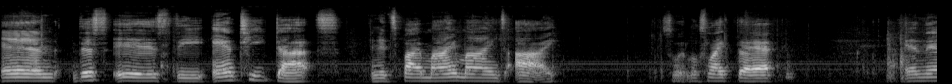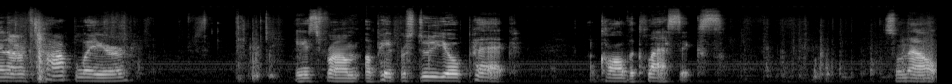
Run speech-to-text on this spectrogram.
And this is the Antique Dots, and it's by My Mind's Eye. So it looks like that. And then our top layer is from a Paper Studio pack called the Classics. So now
